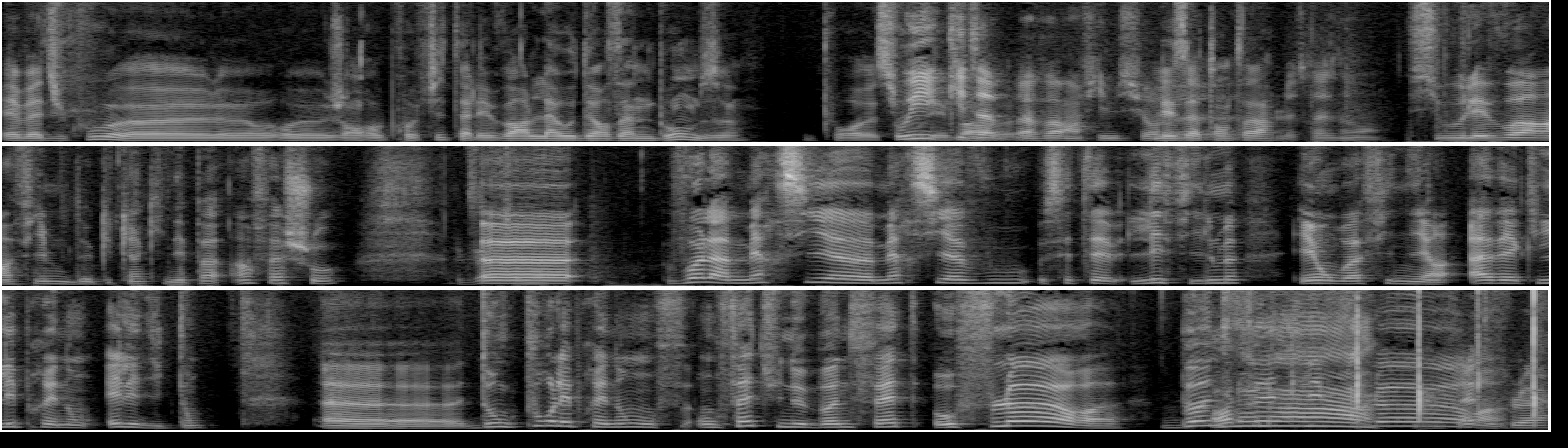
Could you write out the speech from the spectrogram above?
Et bah, du coup, euh, re- j'en reprofite, aller voir Louder Than Bombs. Pour, euh, si vous Oui, voulez quitte à voir, euh, avoir un film sur les le, attentats. le 13 novembre. Si vous voulez voir un film de quelqu'un qui n'est pas un facho. Euh, voilà, merci, euh, merci à vous. C'était les films et on va finir avec les prénoms et les dictons. Euh, donc pour les prénoms, on, f- on fête une bonne fête aux fleurs. Bonne Oh là fête là les fleurs.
